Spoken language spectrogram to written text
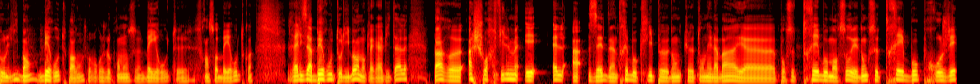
au Liban, Beyrouth pardon, je sais pas pourquoi je le prononce Beyrouth, euh, François Beyrouth quoi, réalisé à Beyrouth au Liban, donc la capitale, par euh, Ashwar Film et LAZ, un très beau clip euh, donc tourné là-bas pour ce très beau morceau et donc ce très beau projet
